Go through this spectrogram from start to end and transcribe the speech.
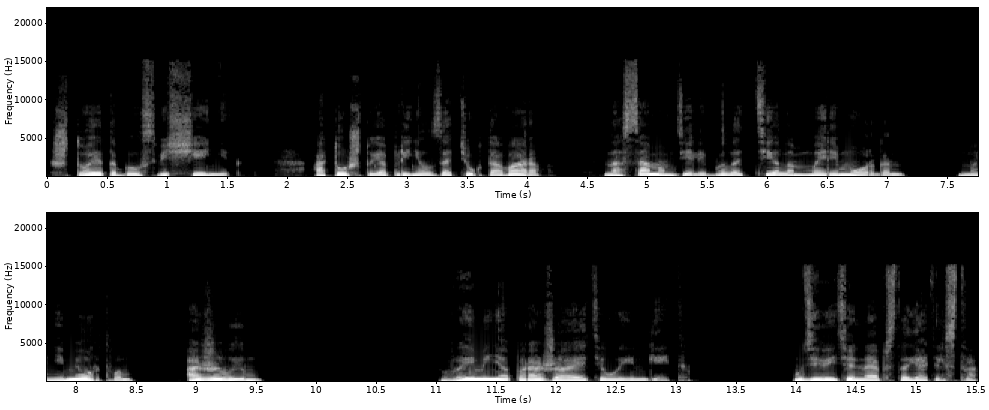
что это был священник, а то, что я принял за тюк товаров, на самом деле было телом Мэри Морган, но не мертвым, а живым. Вы меня поражаете, Уингейт. Удивительное обстоятельство.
